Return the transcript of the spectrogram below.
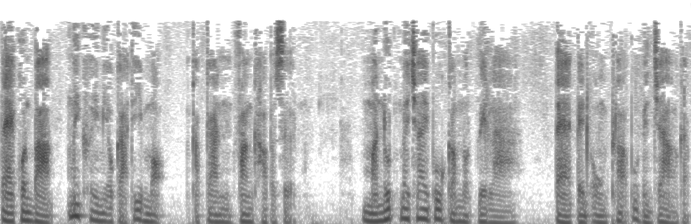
แต่คนบาปไม่เคยมีโอกาสที่เหมาะกับการฟังข่าวประเสริฐ มนุษย์ไม่ใช่ผู้กำหนดเวลา แต่เป็นองค์พระผู้เป็นเจ้าครับ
